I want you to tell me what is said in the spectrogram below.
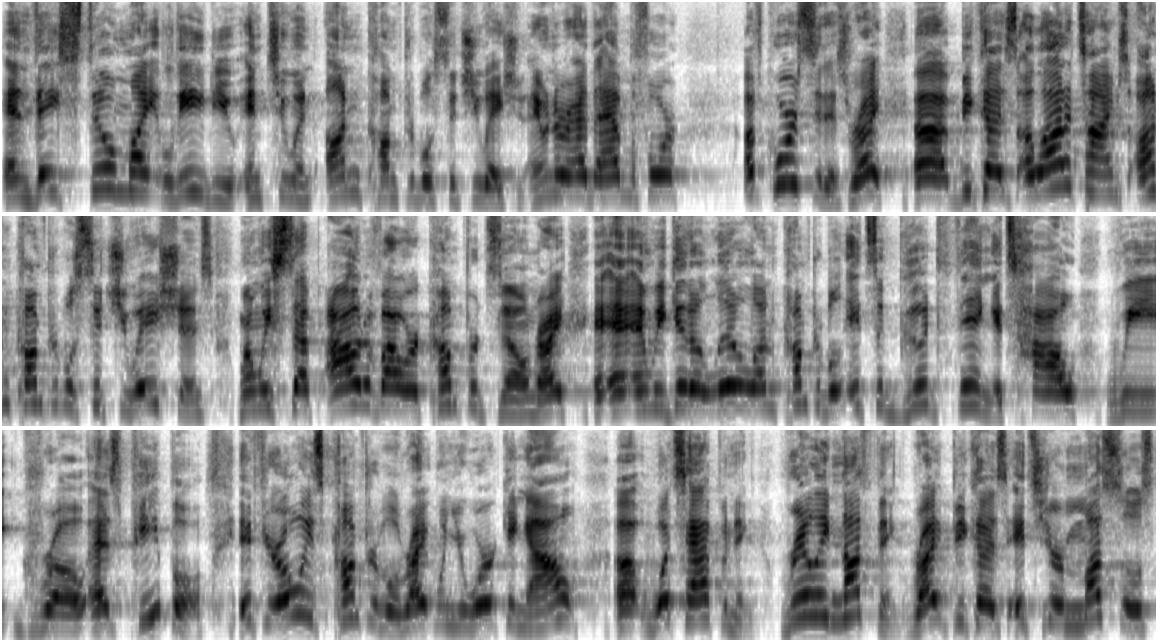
and they still might lead you into an uncomfortable situation? Anyone ever had that happen before? Of course it is, right? Uh, because a lot of times, uncomfortable situations, when we step out of our comfort zone, right, and, and, we get a little uncomfortable, it's a good thing. It's how we grow as people. If you're always comfortable, right, when you're working out, uh, what's happening? Really nothing, right? Because it's your muscles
